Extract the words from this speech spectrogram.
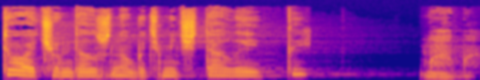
То, о чем, должно быть, мечтала и ты, мама.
